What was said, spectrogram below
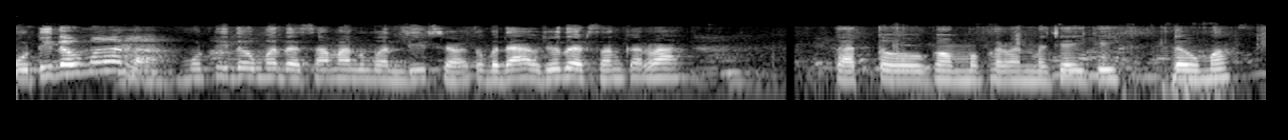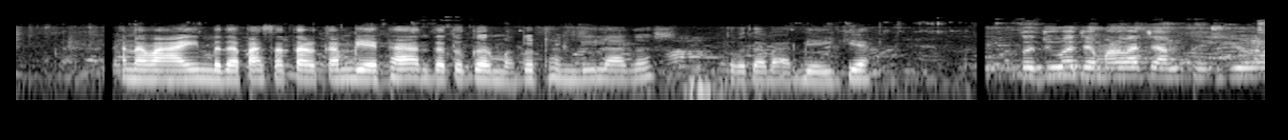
મોટી દઉમાં ને? મોટી દઉમાં દશામાનું મંદિર છે. તો બધા આવજો દર્શન કરવા. તો આજ તો ગામમાં ફરવાની મજા આવી ગઈ દઉમાં અને હવે આવીને બધા પાછા તડકામાં બેઠા અંદર તો ઘરમાં તો ઠંડી લાગે તો બધા બહાર બેસી ગયા. તો જુઓ જમણવા ચાલુ થઈ ગયો.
